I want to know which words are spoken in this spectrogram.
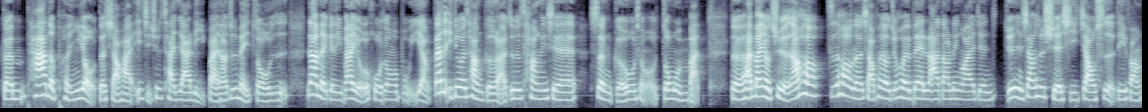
跟他的朋友的小孩一起去参加礼拜，然后就是每周日，那每个礼拜有的活动都不一样，但是一定会唱歌啦，就是唱一些圣歌或什么中文版。对，还蛮有趣的。然后之后呢，小朋友就会被拉到另外一间有点像是学习教室的地方。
